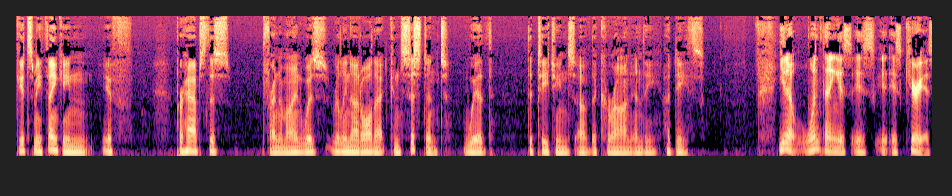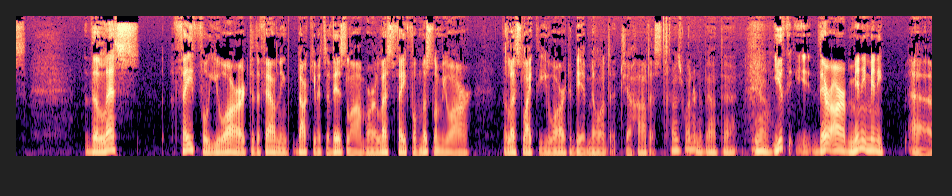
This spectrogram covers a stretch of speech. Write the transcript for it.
gets me thinking if perhaps this friend of mine was really not all that consistent with the teachings of the Quran and the Hadiths. You know, one thing is is is curious. The less faithful you are to the founding documents of Islam, or a less faithful Muslim you are, the less likely you are to be a militant jihadist. I was wondering about that. Yeah. You, there are many, many uh,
